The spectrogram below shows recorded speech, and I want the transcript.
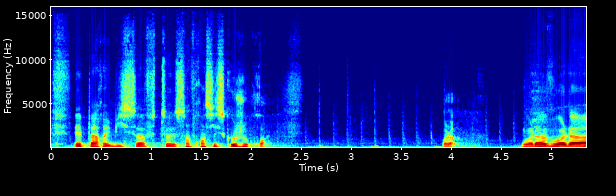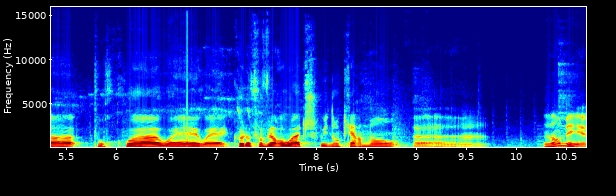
fait par Ubisoft San Francisco, je crois. Voilà. Voilà, voilà. Pourquoi? Ouais, ouais. Call of Overwatch, oui, non, clairement. Euh, Non, mais...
